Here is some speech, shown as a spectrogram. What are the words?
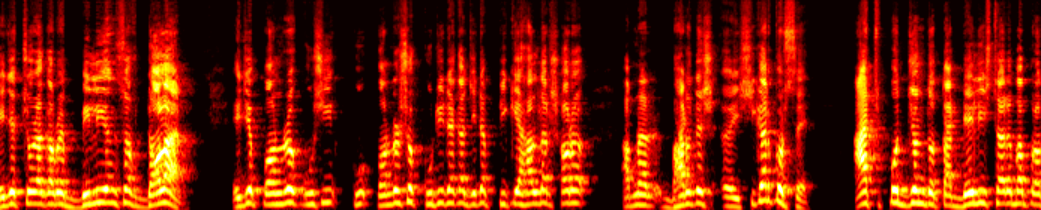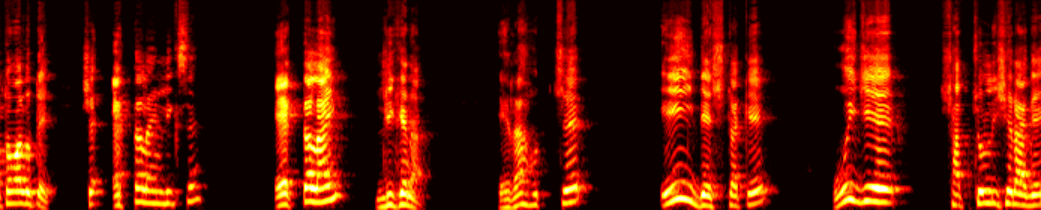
এই যে চোরা কাপড়ে বিলিয়ন্স অফ ডলার এই যে পনেরো কুশি পনেরোশো কোটি টাকা যেটা পিকে হালদার সর, আপনার ভারতে স্বীকার করছে, আজ পর্যন্ত তার ডেইলি স্টার বা প্রথম আলোতে, সে একটা লাইন লিখছে, একটা লাইন লিখে না। এরা হচ্ছে এই দেশটাকে ওই যে সাতচল্লিশের আগে,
